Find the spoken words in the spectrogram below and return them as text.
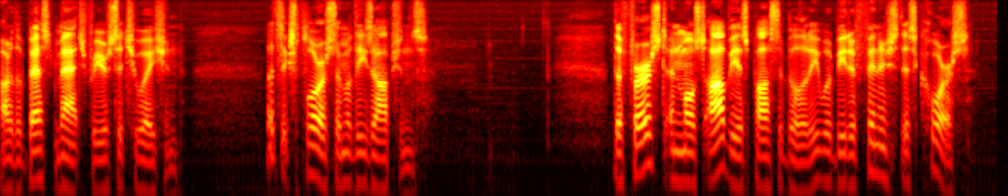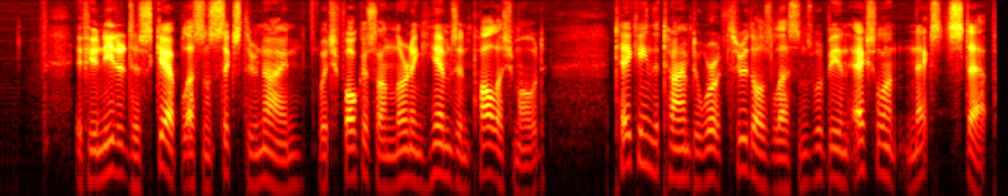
are the best match for your situation. Let's explore some of these options. The first and most obvious possibility would be to finish this course. If you needed to skip lessons 6 through 9, which focus on learning hymns in polish mode, taking the time to work through those lessons would be an excellent next step.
